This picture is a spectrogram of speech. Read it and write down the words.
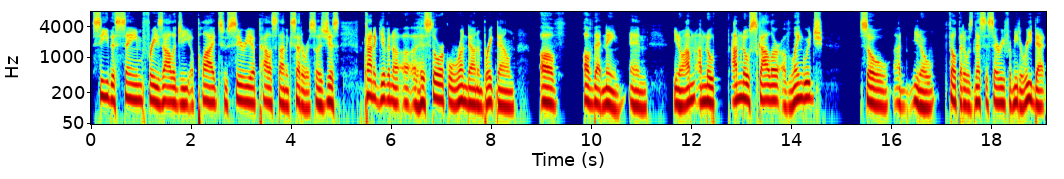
see the same phraseology applied to Syria, Palestine, etc. So it's just kind of giving a, a, a, historical rundown and breakdown of of that name. And you know, I'm I'm no I'm no scholar of language, so I you know felt that it was necessary for me to read that.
